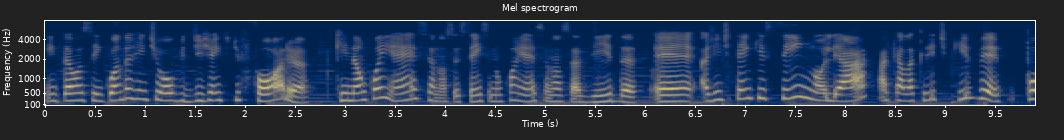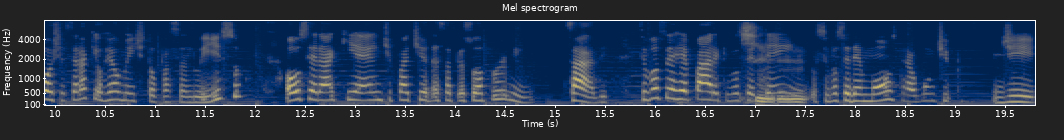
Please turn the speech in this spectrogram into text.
Então, assim, quando a gente ouve de gente de fora que não conhece a nossa essência, não conhece a nossa vida, é, a gente tem que sim olhar aquela crítica e ver, poxa, será que eu realmente estou passando isso? Ou será que é antipatia dessa pessoa por mim, sabe? Se você repara que você sim. tem, se você demonstra algum tipo de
